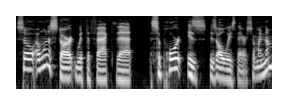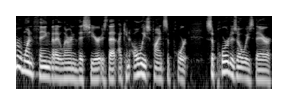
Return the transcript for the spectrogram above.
So, I want to start with the fact that support is is always there. So my number one thing that I learned this year is that I can always find support. Support is always there.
